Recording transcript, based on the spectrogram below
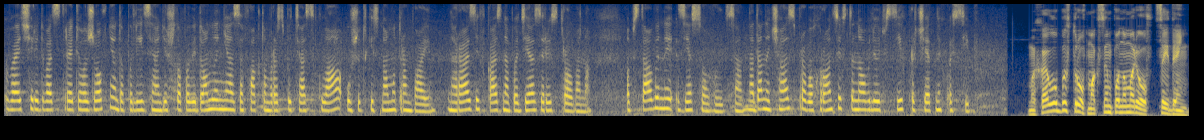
Ввечері 23 жовтня до поліції надійшло повідомлення за фактом розбиття скла у швидкісному трамваї. Наразі вказана подія зареєстрована. Обставини з'ясовуються. На даний час правоохоронці встановлюють всіх причетних осіб. Михайло Бистров, Максим Пономарьов. Цей день.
